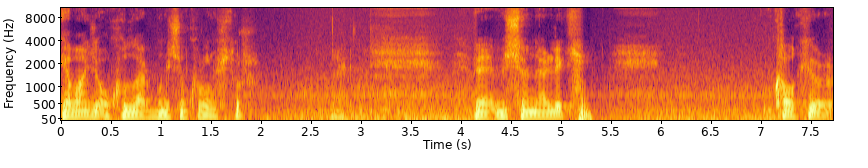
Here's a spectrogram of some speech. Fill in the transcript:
Yabancı okullar bunun için kurulmuştur. Ve misyonerlik kalkıyor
